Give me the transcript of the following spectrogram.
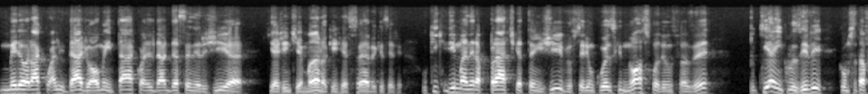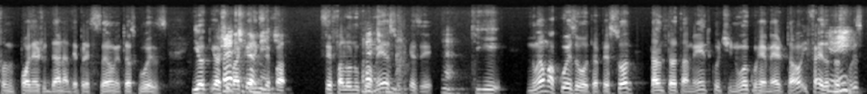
melhorar a qualidade ou aumentar a qualidade dessa energia que a gente emana, que a gente recebe, que seja. O que, que de maneira prática, tangível, seriam coisas que nós podemos fazer, que, é, inclusive, como você está falando, podem ajudar na depressão e outras coisas. E eu, eu achei bacana que você, fala, você falou no começo, quer dizer, é. que não é uma coisa ou outra, a pessoa está no tratamento, continua com o remédio e tal, e faz Sim. outras coisas que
